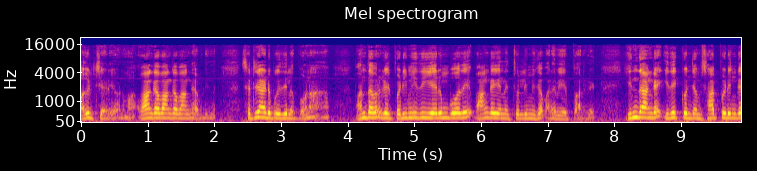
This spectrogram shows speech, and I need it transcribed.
மகிழ்ச்சி அடையணுமா? வாங்க வாங்க வாங்க அப்படின்னு. செட்டிநாடு பகுதியில் போனால் வந்தவர்கள் படி மீது ஏறும்போதே வாங்க என சொல்லி மிக வரவேற்பார்கள். இந்தாங்க இதை கொஞ்சம் சாப்பிடுங்க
